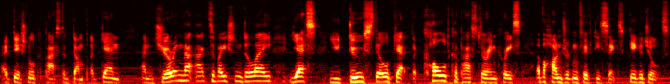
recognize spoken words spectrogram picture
additional capacitor dump again. And during that activation delay, yes, you do still get the cold capacitor increase of 156 gigajoules.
